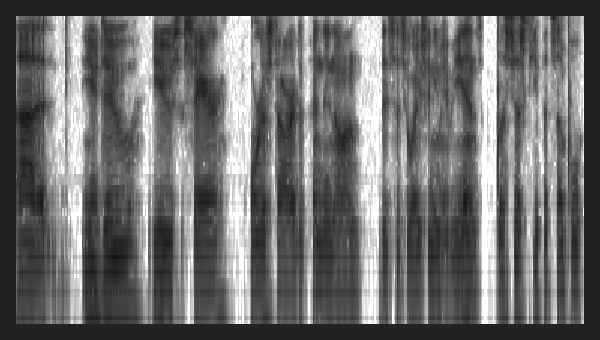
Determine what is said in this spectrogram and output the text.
uh, you do use ser or estar depending on the situation you may be in. Let's just keep it simple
